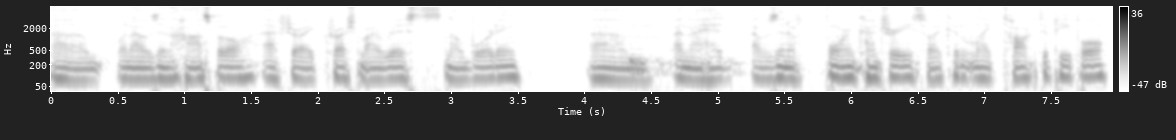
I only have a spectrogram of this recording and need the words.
um, when I was in the hospital after I crushed my wrist snowboarding, um, and I had I was in a foreign country, so I couldn't like talk to people,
